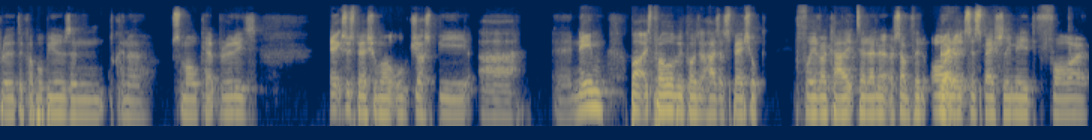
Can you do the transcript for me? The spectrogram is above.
Brewed a couple beers in kind of small kit breweries. Extra special malt will just be a, a name, but it's probably because it has a special flavor character in it or something, or right. it's especially made for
